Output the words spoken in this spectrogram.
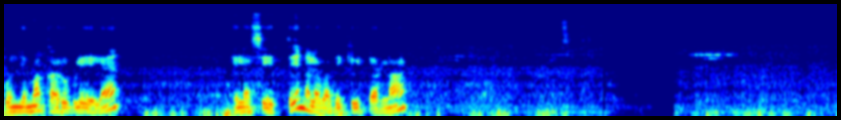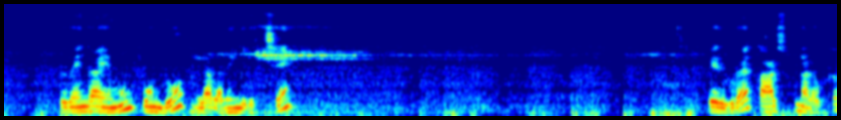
கொஞ்சமாக கருவேப்பிலை இலை எல்லாம் சேர்த்து நல்லா வதக்கி விட்டுடலாம். இப்போ வெங்காயமும் பூண்டும் நல்லா வதங்கிடுச்சு. இது கூட கால் ஸ்பூன் அளவுக்கு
